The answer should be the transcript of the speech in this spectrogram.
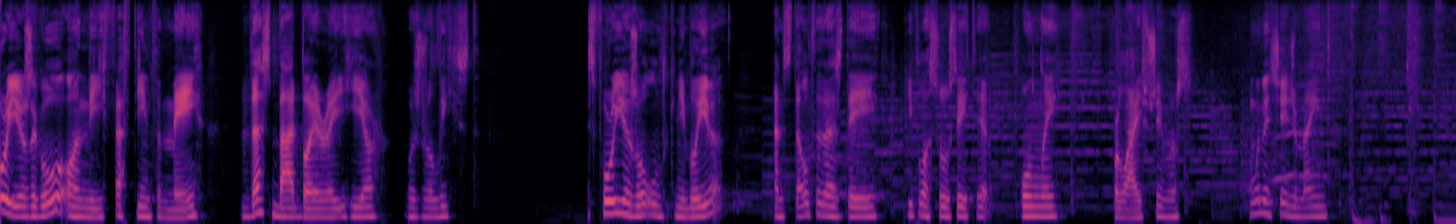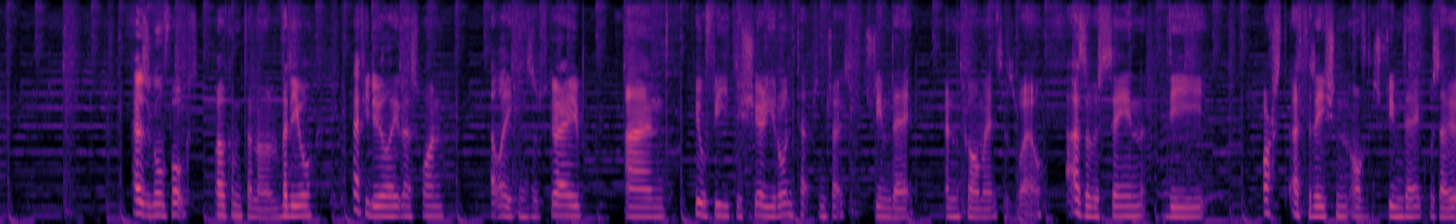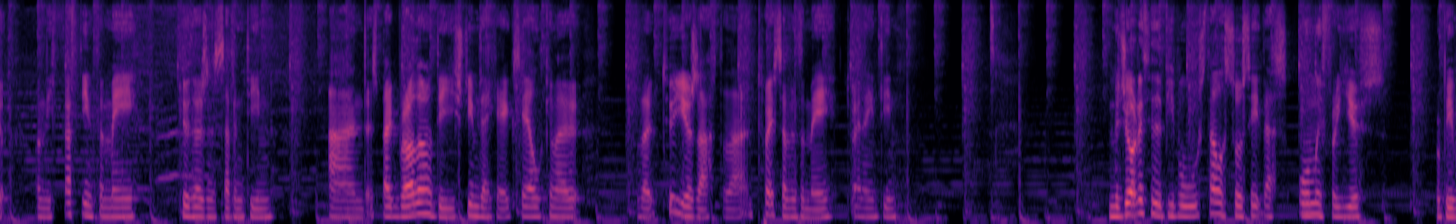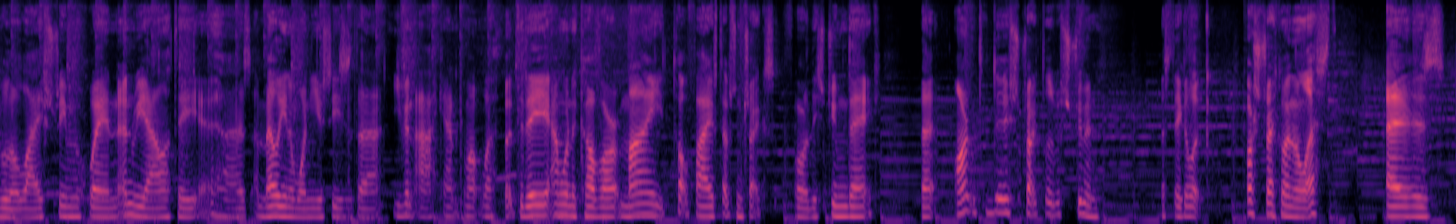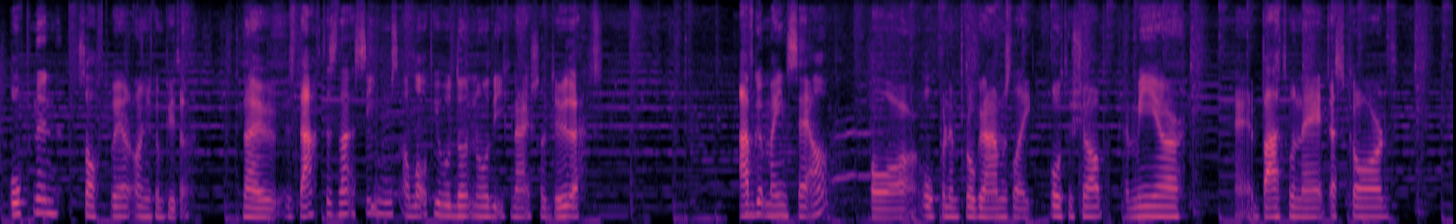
Four years ago, on the 15th of May, this bad boy right here was released. It's four years old, can you believe it? And still to this day, people associate it only for live streamers. I'm going to change your mind. How's it going folks? Welcome to another video. If you do like this one, hit like and subscribe, and feel free to share your own tips and tricks with Stream Deck in the comments as well. As I was saying, the first iteration of the Stream Deck was out on the 15th of May 2017 and its big brother, the Stream Deck XL, came out about two years after that, 27th of May 2019. The majority of the people will still associate this only for use for people that live stream when in reality it has a million and one uses that even I can't come up with. But today I'm going to cover my top 5 tips and tricks for the Stream Deck that aren't to do strictly with streaming. Let's take a look. First trick on the list is opening software on your computer. Now, as daft as that seems, a lot of people don't know that you can actually do this. I've got mine set up for opening programs like Photoshop, Premiere, uh, Battle.net, Discord,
